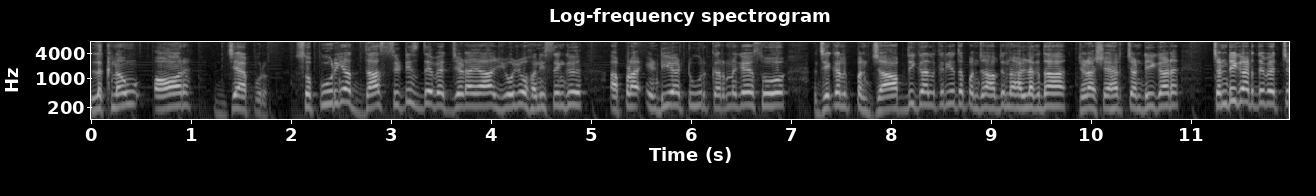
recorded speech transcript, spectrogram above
ਲਖਨਊ ਔਰ ਜੈਪੁਰ। ਸੋ ਪੂਰੀਆਂ 10 ਸਿਟੀਜ਼ ਦੇ ਵਿੱਚ ਜਿਹੜਾ ਆ ਯੋਯੋ ਹਨੀ ਸਿੰਘ ਆਪਣਾ ਇੰਡੀਆ ਟੂਰ ਕਰਨਗੇ। ਸੋ ਜੇਕਰ ਪੰਜਾਬ ਦੀ ਗੱਲ ਕਰੀਏ ਤਾਂ ਪੰਜਾਬ ਦੇ ਨਾਲ ਲੱਗਦਾ ਜਿਹੜਾ ਸ਼ਹਿਰ ਚੰਡੀਗੜ੍ਹ। ਚੰਡੀਗੜ੍ਹ ਦੇ ਵਿੱਚ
